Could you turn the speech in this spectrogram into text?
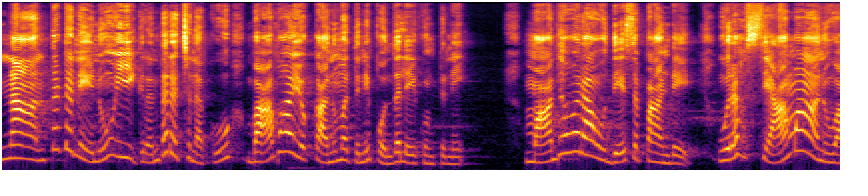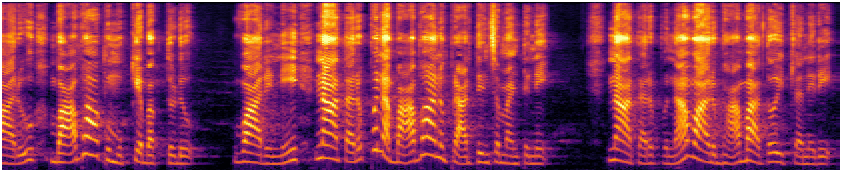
నా అంతట నేను ఈ గ్రంథ రచనకు బాబా యొక్క అనుమతిని పొందలేకుంటుని. మాధవరావు దేశపాండే ఉర శ్యామ అనువారు బాబాకు ముఖ్య భక్తుడు వారిని నా తరపున బాబాను ప్రార్థించమంటిని. నా తరపున వారు బాబాతో ఇట్లనిరి.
